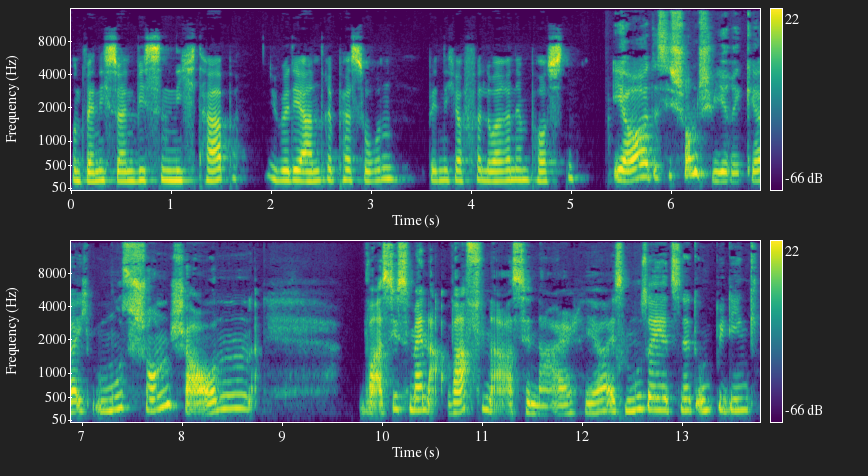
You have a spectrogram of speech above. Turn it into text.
Und wenn ich so ein Wissen nicht habe über die andere Person, bin ich auf verlorenem Posten? Ja, das ist schon schwierig, ja. Ich muss schon schauen, was ist mein Waffenarsenal? Ja, es muss ja jetzt nicht unbedingt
